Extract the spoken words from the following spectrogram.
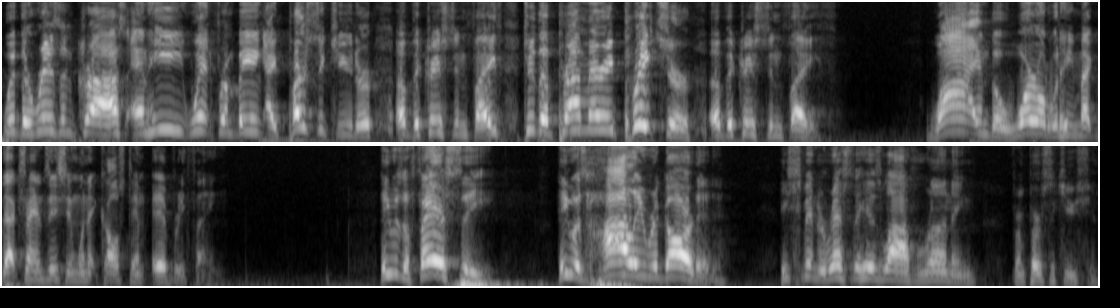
with the risen Christ, and he went from being a persecutor of the Christian faith to the primary preacher of the Christian faith. Why in the world would he make that transition when it cost him everything? He was a Pharisee. He was highly regarded. He spent the rest of his life running from persecution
